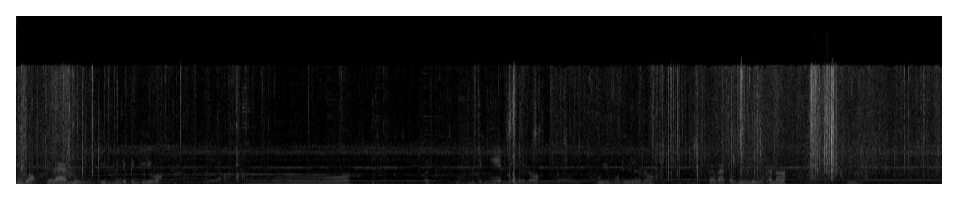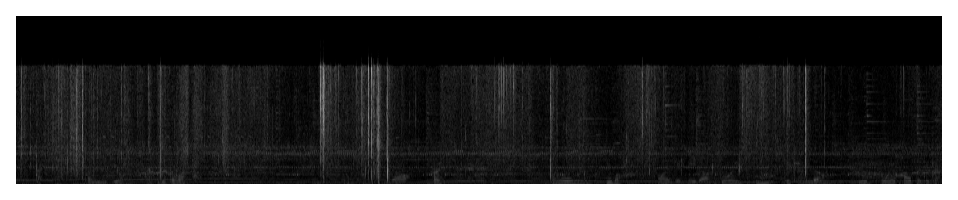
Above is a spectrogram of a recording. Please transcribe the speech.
นี่บอกเวลาหนูกินมันจะเป็นอี้บอกอ๋อเฮ้ยมันจะเงี้ยนนี่เลยเนาะคุยกับมดอีเลยเนาะแปลว่าต้องมีหนูกันนะอืมไปตอนนี้เดี๋ยวพี่ตะวันดอกโอ้นี่บอก ห้อยเป็นนี่ดอกโอ้ยอืมได้กันดอกอืมโอ้ยเข้าไปได้กัน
